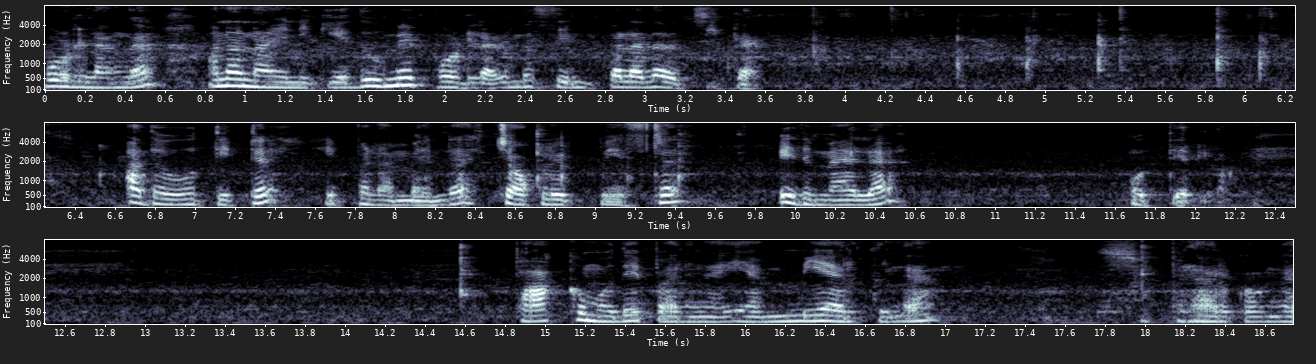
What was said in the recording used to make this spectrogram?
போடலாங்க. ஆனால் நான் இன்றைக்கி எதுவுமே போடல. ரொம்ப சிம்பிளாக தான் வச்சுருக்கேன். அதை ஊற்றிட்டு இப்போ நம்ம இந்த சாக்லேட் பேஸ்ட்டு இது மேலே ஊற்றிடலாம் பார்க்கும் போதே பாருங்கள் எம்மியாக இருக்குல்ல சூப்பராக இருக்குங்க.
